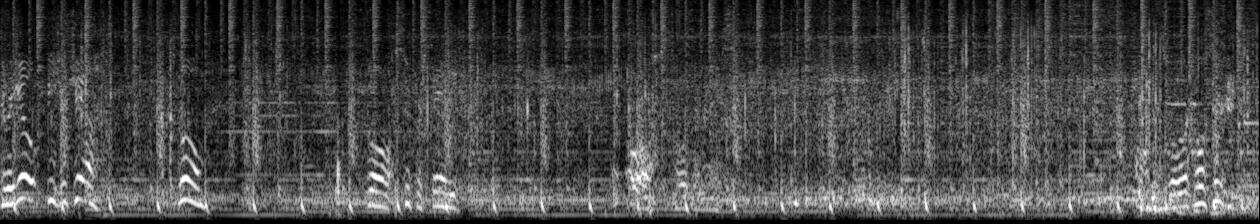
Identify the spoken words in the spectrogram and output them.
Here we go, feature trail. Boom. Oh, super sandy. Oh, those are nice. Oh, this roller coaster.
